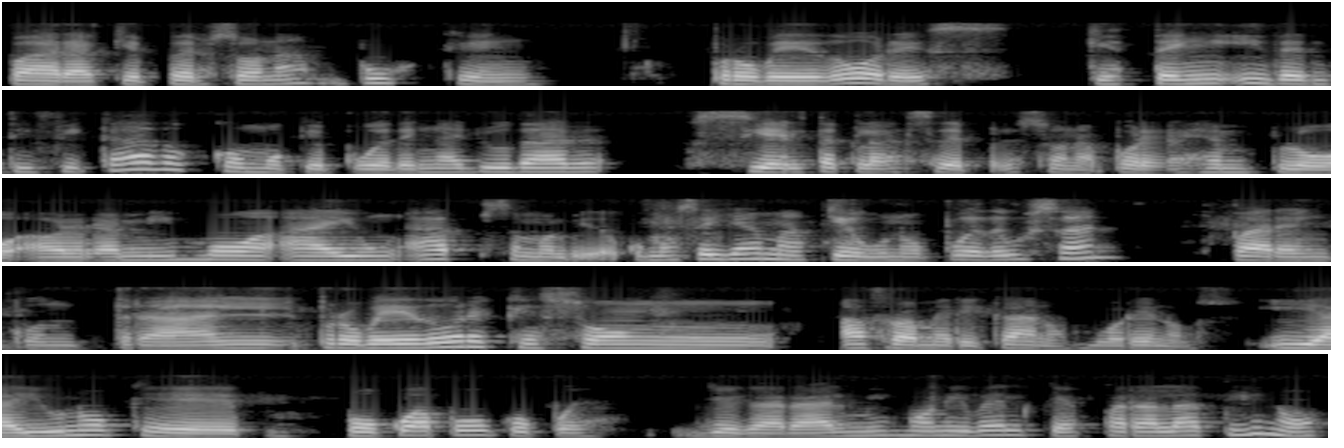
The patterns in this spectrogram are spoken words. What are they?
para que personas busquen proveedores que estén identificados como que pueden ayudar cierta clase de persona. Por ejemplo, ahora mismo hay un app, se me olvidó cómo se llama, que uno puede usar para encontrar proveedores que son afroamericanos, morenos. Y hay uno que poco a poco pues llegará al mismo nivel que es para latinos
